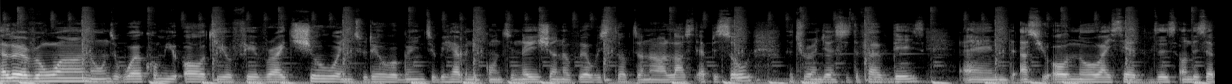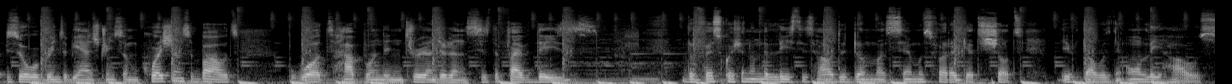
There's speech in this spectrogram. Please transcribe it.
Hello, everyone. I want to welcome you all to your favorite show. And today we're going to be having a continuation of where we stopped on our last episode, the 365 days. And as you all know, I said this on this episode, we're going to be answering some questions about what happened in 365 days. The first question on the list is How did Don Massimo's father get shot if that was the only house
